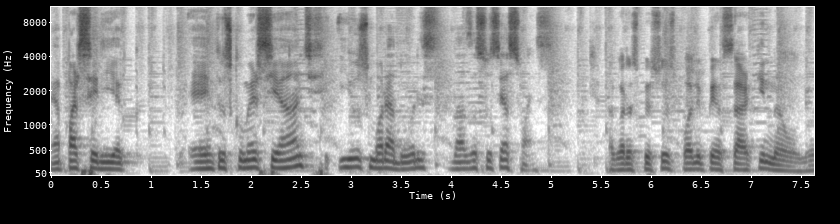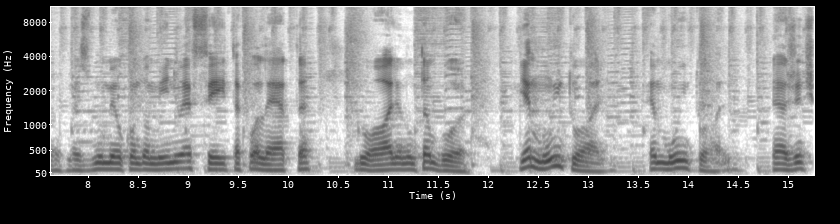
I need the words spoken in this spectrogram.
é a parceria entre os comerciantes e os moradores das associações. Agora as pessoas podem pensar que não, né? mas no meu condomínio é feita a coleta do óleo num tambor. E é muito óleo, é muito óleo. Né? A gente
